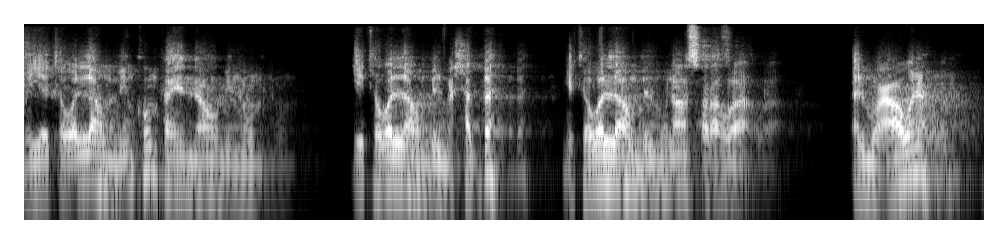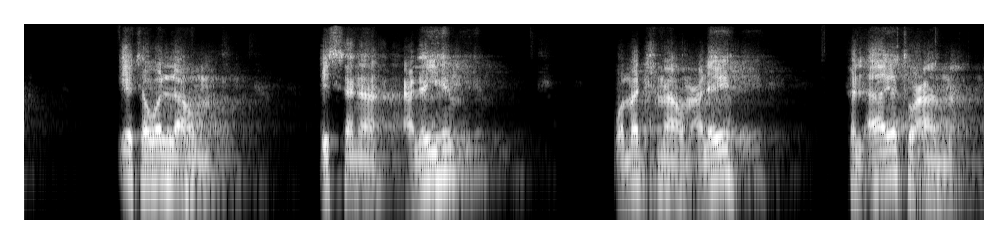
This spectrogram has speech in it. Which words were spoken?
من يتولهم منكم فإنه منهم. يتولهم بالمحبة يتولهم بالمناصرة والمعاونة يتولهم بالثناء عليهم ومدح ما هم عليه فالآية عامة.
